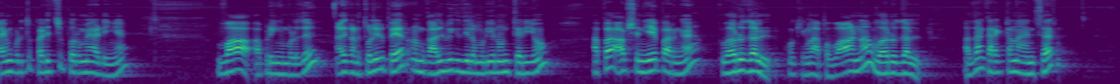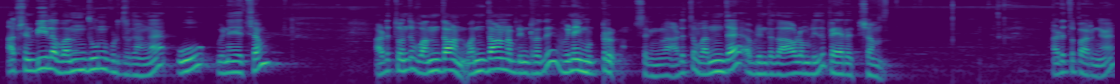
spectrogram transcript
டைம் கொடுத்து படித்து பொறுமையாக அடிங்க. வா அப்படிங்கும் பொழுது அதுக்கான தொழிற்பெயர் நமக்கு அல்விகுதியில் முடியணும்னு தெரியும். அப்போ ஆப்ஷன் ஏ பாருங்கள் வருதல். ஓகேங்களா? அப்போ வானா வருதல். அதுதான் கரெக்டான ஆன்சர் ஆப்ஷன் பியில் வந்துன்னு கொடுத்துருக்காங்க. ஊ வினையச்சம் அடுத்து வந்து வந்தான். வந்தான் அப்படின்றது வினைமுற்று சரிங்களா? அடுத்து வந்த அப்படின்றது ஆவல முடியுது பெயரச்சம். அடுத்து பாருங்கள்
